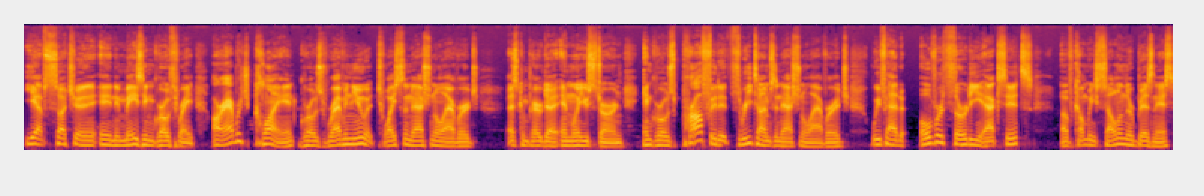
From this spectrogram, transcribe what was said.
you have such a, an amazing growth rate? Our average client grows revenue at twice the national average." As compared to NYU Stern, and grows profit at three times the national average. We've had over 30 exits of companies selling their business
